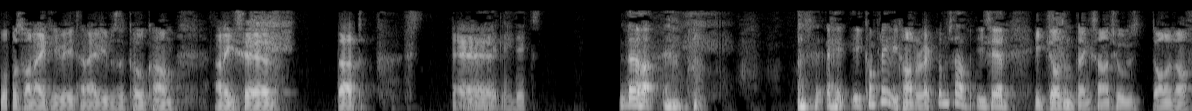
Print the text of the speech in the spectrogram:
was on ITV tonight. He was a co-com, and he said that. Uh, Lee Dixon. No, he completely contradicted himself. He said he doesn't think Sancho's done enough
